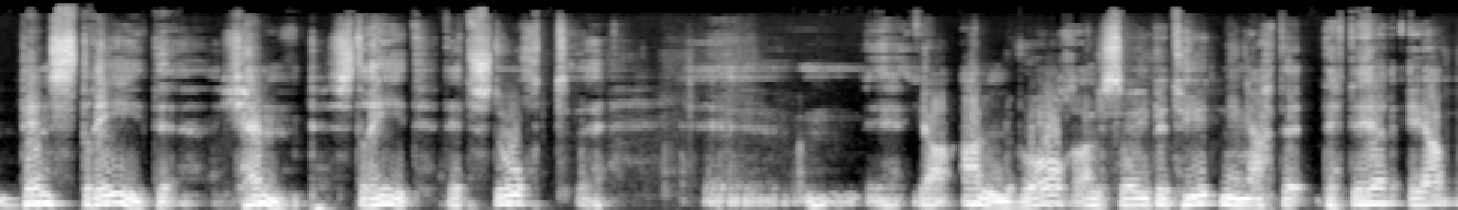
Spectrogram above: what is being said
det er en strid. Kjemp, strid. Det er et stort eh, ja, alvor, altså i betydning at det, dette her er av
